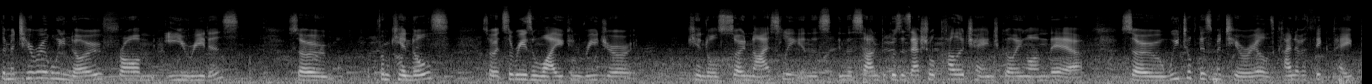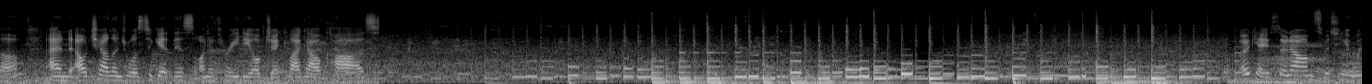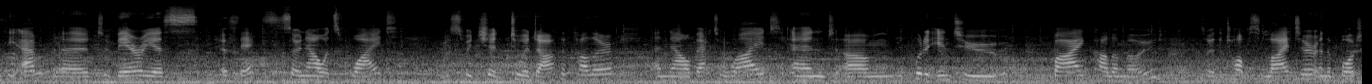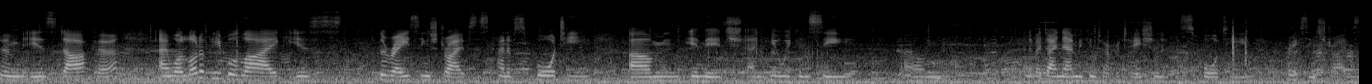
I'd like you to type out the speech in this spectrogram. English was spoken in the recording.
the material we know from e-readers, so from Kindles. So it's the reason why you can read your Kindles so nicely in the, in the sun because there's actual color change going on there. So we took this material, it's kind of a thick paper, and our challenge was to get this on a 3D object like our cars. Okay, so now I'm switching it with the app uh, to various effects. So now it's white. We switch it to a darker color, and now back to white, and um, we put it into bi-color mode. So the top's lighter and the bottom is darker. And what a lot of people like is the racing stripes, this kind of sporty um, image. And here we can see um, kind of a dynamic interpretation of the sporty racing stripes.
